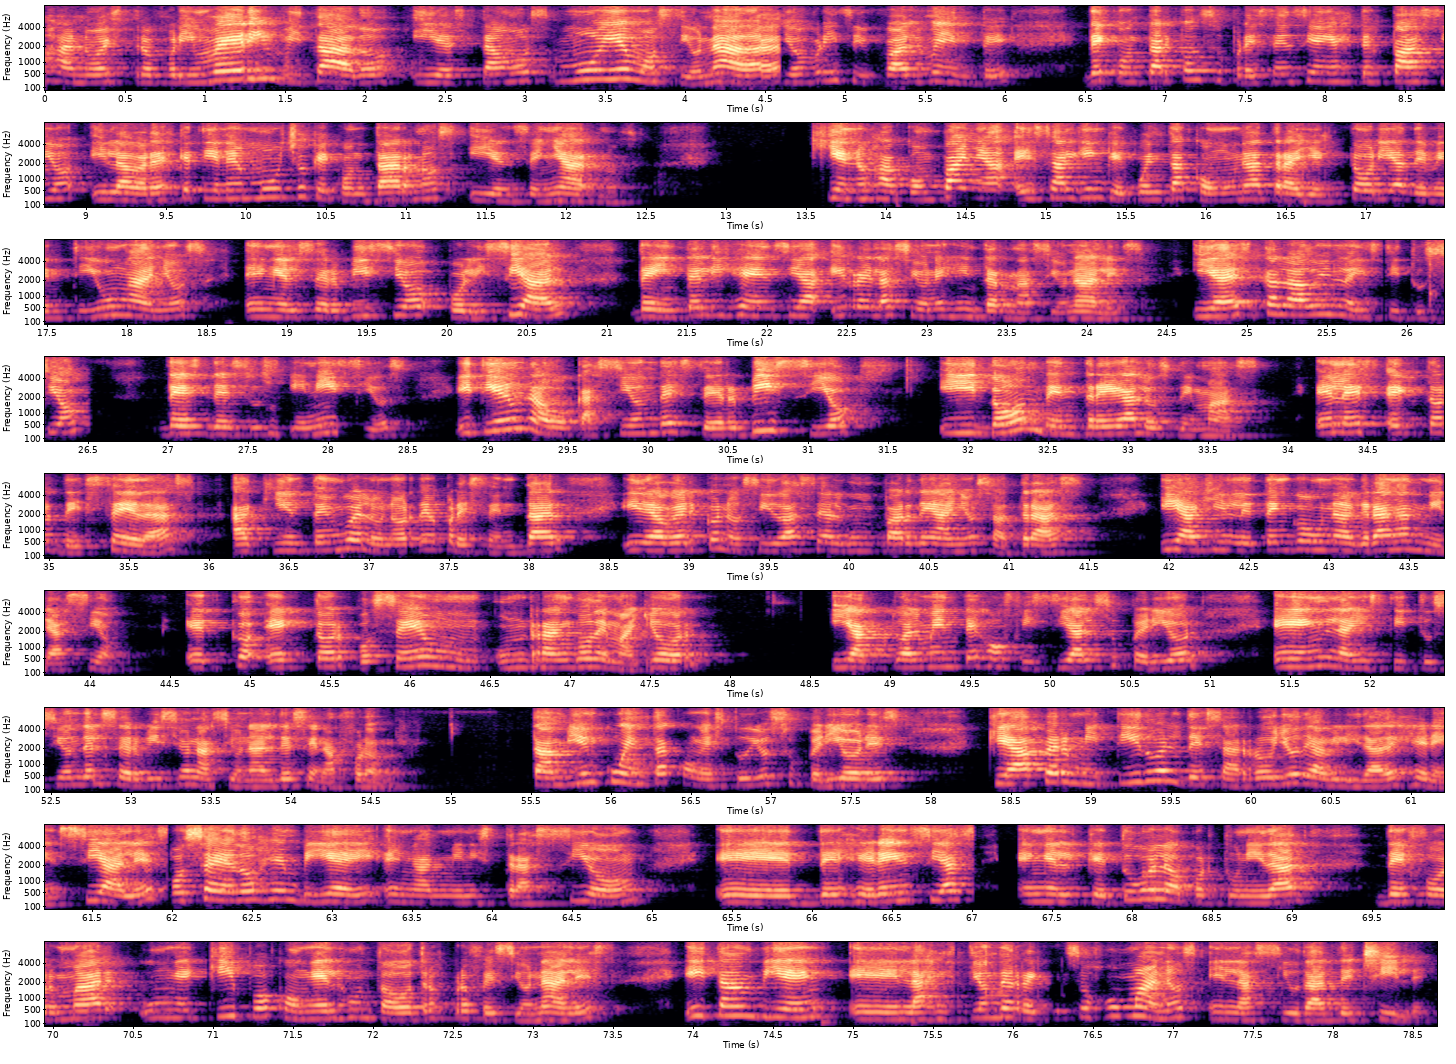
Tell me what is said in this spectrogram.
a nuestro primer invitado y estamos muy emocionadas, yo principalmente, de contar con su presencia en este espacio y la verdad es que tiene mucho que contarnos y enseñarnos. Quien nos acompaña es alguien que cuenta con una trayectoria de 21 años en el servicio policial de inteligencia y relaciones internacionales y ha escalado en la institución desde sus inicios y tiene una vocación de servicio y don de entrega a los demás. Él es Héctor de Sedas, a quien tengo el honor de presentar y de haber conocido hace algún par de años atrás y a quien le tengo una gran admiración. Héctor posee un, un rango de mayor y actualmente es oficial superior en la institución del Servicio Nacional de Senafron. También cuenta con estudios superiores que ha permitido el desarrollo de habilidades gerenciales. Posee dos MBA en Administración eh, de Gerencias, en el que tuvo la oportunidad de formar un equipo con él junto a otros profesionales y también en la gestión de recursos humanos en la ciudad de Chile.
